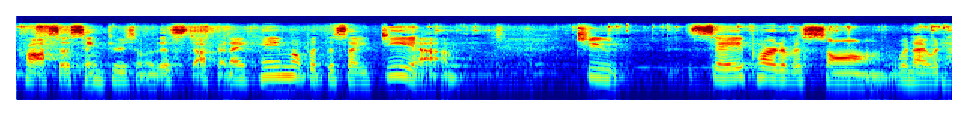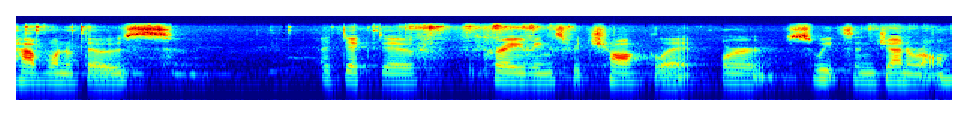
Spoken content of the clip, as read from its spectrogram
processing through some of this stuff and I came up with this idea to say part of a song when I would have one of those addictive cravings for chocolate or sweets in general.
